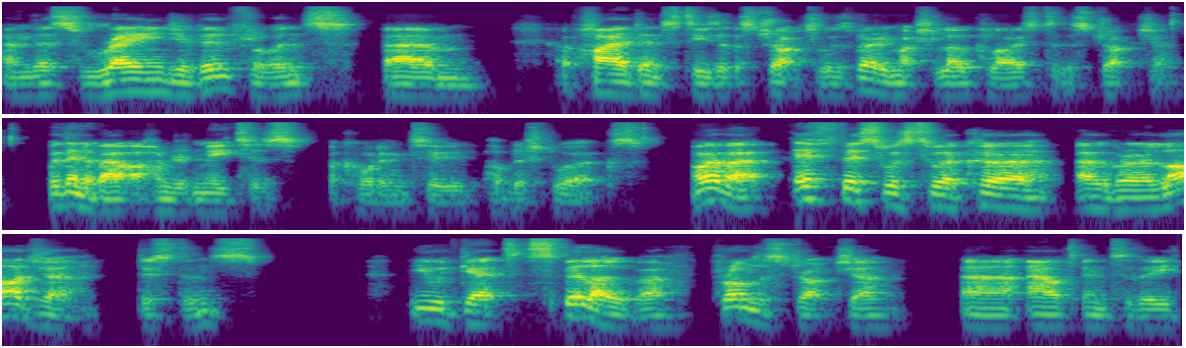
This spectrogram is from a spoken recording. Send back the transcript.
And this range of influence um, of higher densities at the structure was very much localized to the structure within about 100 meters, according to published works. However, if this was to occur over a larger distance, you would get spillover from the structure uh, out into the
